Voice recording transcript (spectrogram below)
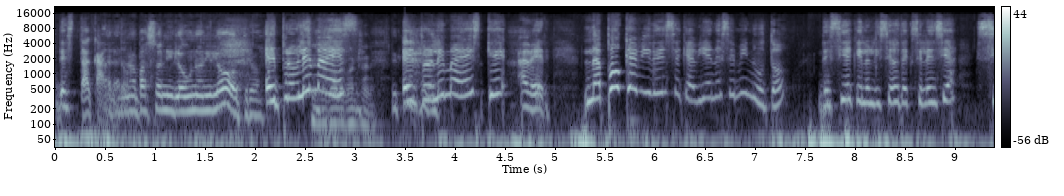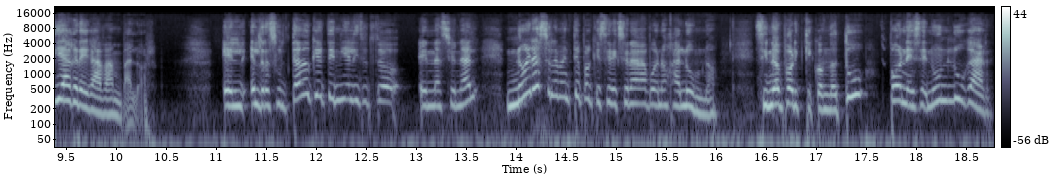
destacando. no pasó ni lo uno ni lo otro. El problema es, el problema es que, a ver, la poca evidencia que había en ese minuto decía que los liceos de excelencia sí agregaban valor. El, el resultado que tenía el Instituto Nacional no era solamente porque seleccionaba buenos alumnos, sino porque cuando tú pones en un lugar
